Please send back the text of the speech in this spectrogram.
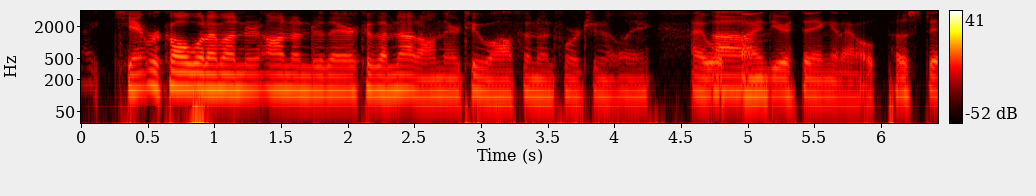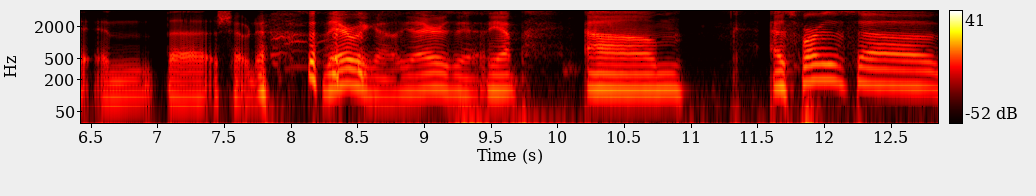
I can't recall what I'm under on under there because I'm not on there too often, unfortunately. I will Um, find your thing and I will post it in the show notes. there we go. There's it. Yep. Um, as far as uh,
